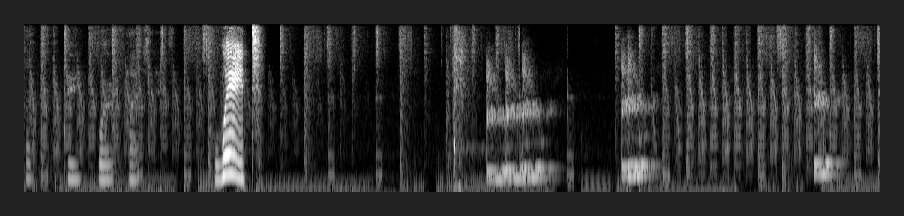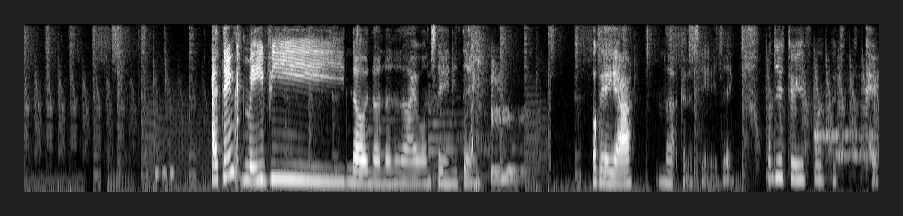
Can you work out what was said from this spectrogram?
One, two, three, four, five, six. Wait. I think maybe... No, no, no, no, no, I won't say anything. Okay, yeah. I'm not gonna say anything. One, two, three, four, five. Okay.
